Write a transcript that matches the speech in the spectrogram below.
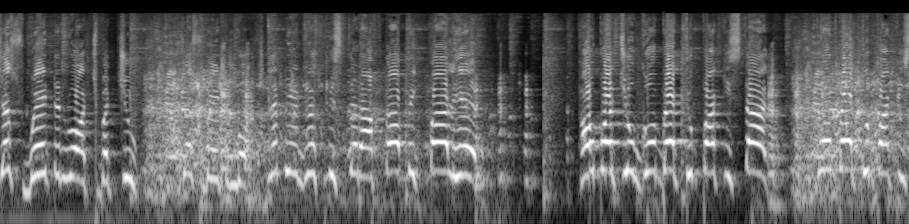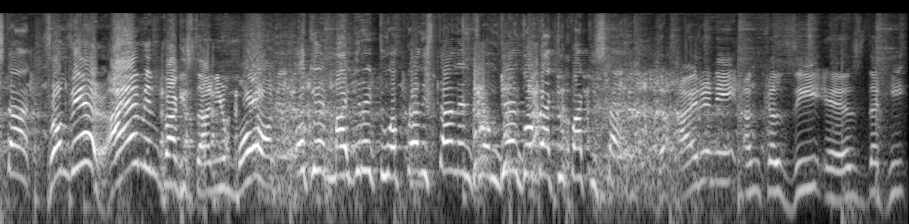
Just wait and watch, Bachu. Just wait and watch. Let me address Mr. Aftab Iqbal here. How about you go back to Pakistan? Go back to Pakistan. From where? I am in Pakistan, you moron. Okay, migrate to Afghanistan and from there go back to Pakistan. The irony, Uncle Z, is that he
